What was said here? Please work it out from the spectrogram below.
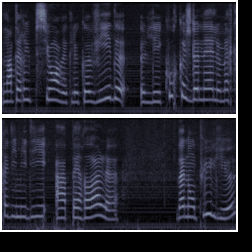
l'interruption avec le Covid, les cours que je donnais le mercredi midi à Pérol euh, bah, n'ont plus lieu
